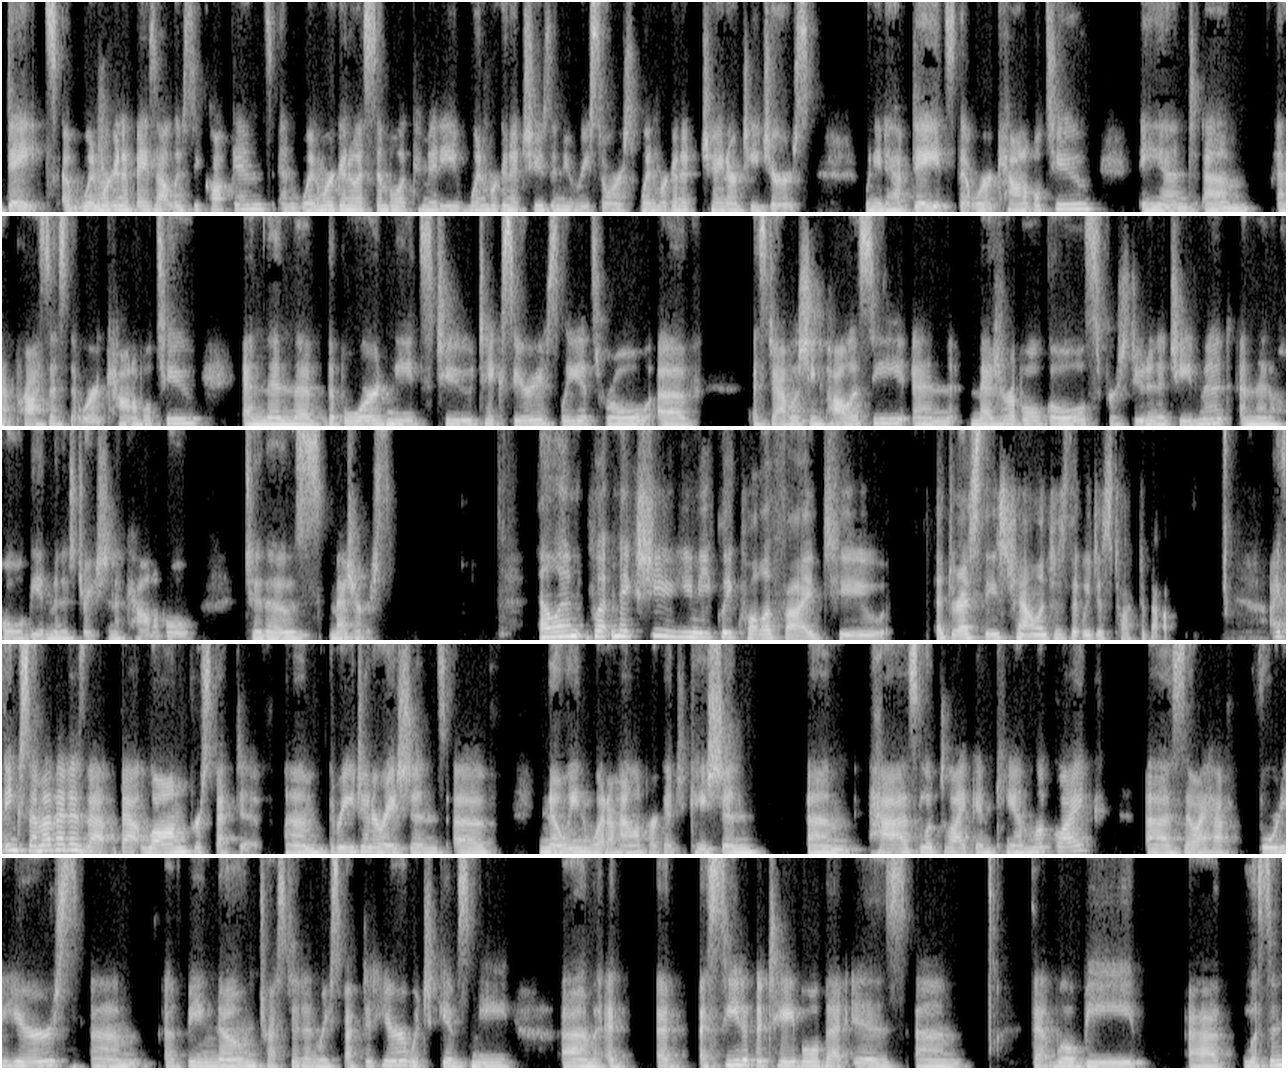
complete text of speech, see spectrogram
Dates of when we're going to phase out Lucy Calkins and when we're going to assemble a committee, when we're going to choose a new resource, when we're going to train our teachers. We need to have dates that we're accountable to and um, and a process that we're accountable to. And then the, the board needs to take seriously its role of establishing policy and measurable goals for student achievement, and then hold the administration accountable to those measures. Ellen, what makes you uniquely qualified to address these challenges that we just talked about? I think some of it is that that long perspective, um, three generations of knowing what a Highland Park education um, has looked like and can look like. Uh, so I have 40 years um, of being known, trusted, and respected here, which gives me um, a, a, a, seat at the table that is um, that will be uh,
